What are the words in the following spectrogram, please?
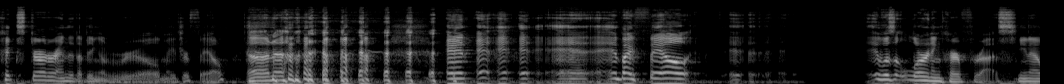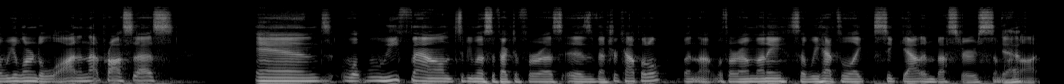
Kickstarter ended up being a real major fail Oh no. and, and, and, and, and by fail, it, it was a learning curve for us. You know, we learned a lot in that process. And what we found to be most effective for us is venture capital, but not with our own money. So we had to like seek out investors and Yeah. whatnot.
